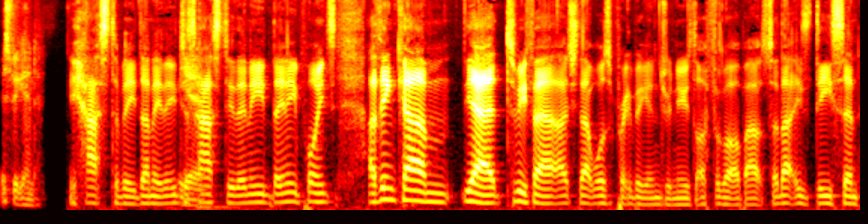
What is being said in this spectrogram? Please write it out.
this weekend. He has to be, doesn't he? He just yeah. has to. They need they need points. I think um yeah, to be fair, actually that was a pretty big injury news that I forgot about. So that is decent.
